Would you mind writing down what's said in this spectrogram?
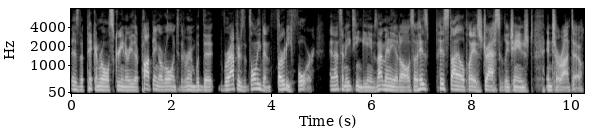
as the pick and roll screen are either popping or rolling to the rim. With the Raptors, it's only been 34, and that's in 18 games, not many at all. So his his style of play has drastically changed in Toronto.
